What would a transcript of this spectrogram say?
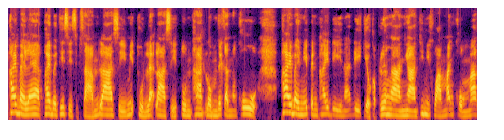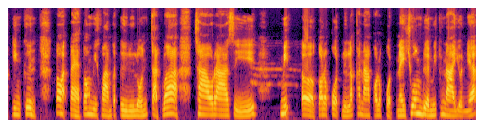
ไพ่ใบแรกไพ่ใบที่ 43 ราศีมิถุนและราศีตุลธาตุลมด้วยกันทั้งคู่ไพ่ใบนี้เป็นไพ่ดีนะดีเกี่ยวกับเรื่องงานงานที่มีความมั่นคงมากยิ่งขึ้นต้องแต่ต้องมีความกระตือรือร้นจัดว่าชาวราศีมิเอ่อกรกฎหรือลัคนากรกฎในช่วงเดือนมิถุนายนเนี้ย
